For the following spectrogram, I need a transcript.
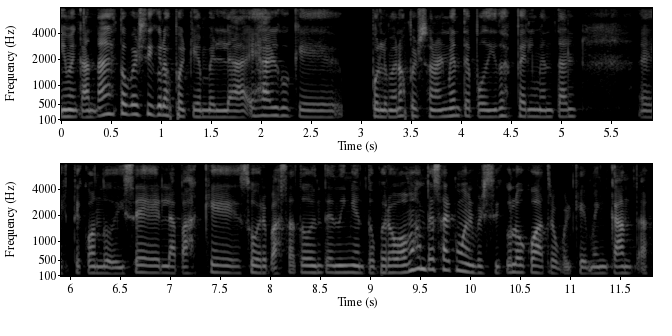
Y me encantan estos versículos porque en verdad es algo que por lo menos personalmente he podido experimentar este, cuando dice la paz que sobrepasa todo entendimiento. Pero vamos a empezar con el versículo 4 porque me encanta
